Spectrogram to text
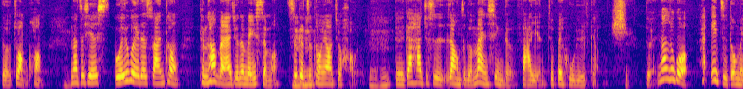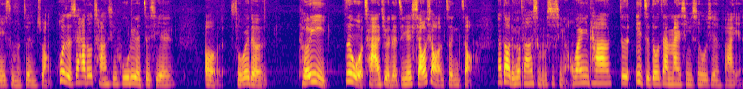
的状况？那这些微微的酸痛，可能他本来觉得没什么，吃个止痛药就好了。嗯哼，对，但他就是让这个慢性的发炎就被忽略掉了。是。对，那如果他一直都没什么症状，或者是他都长期忽略这些，呃，所谓的可以自我察觉的这些小小的征兆，那到底会发生什么事情啊？万一他这一直都在慢性社会性发炎，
